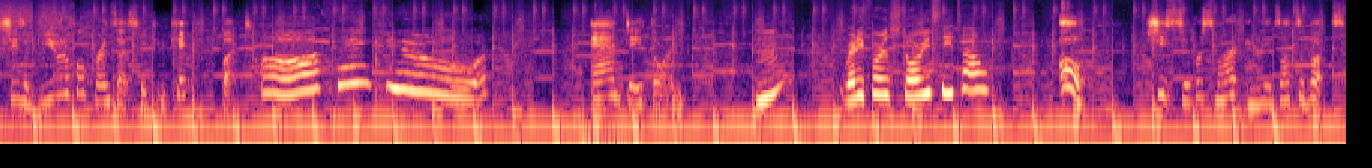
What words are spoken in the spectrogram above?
She's a beautiful princess who can kick butt. Aw, Daythorn. Hmm? Ready for a story, Sito? Oh! She's super smart and reads lots of books.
